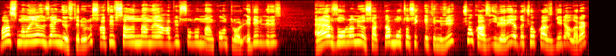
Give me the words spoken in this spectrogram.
basmamaya özen gösteriyoruz. Hafif sağından veya hafif solundan kontrol edebiliriz. Eğer zorlanıyorsak da motosikletimizi çok az ileri ya da çok az geri alarak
